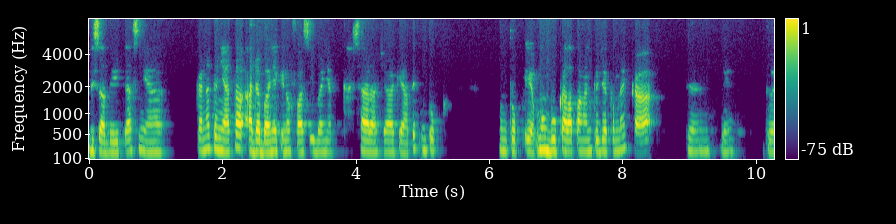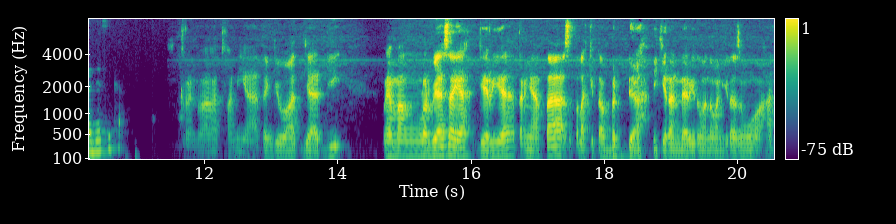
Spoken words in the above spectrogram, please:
disabilitasnya. Karena ternyata ada banyak inovasi banyak cara-cara kreatif untuk untuk ya membuka lapangan kerja ke mereka. Dan ya itu aja sih kak. Keren banget Fania. Thank you banget. Jadi memang luar biasa ya Gary ya. Ternyata setelah kita bedah pikiran dari teman-teman kita semua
